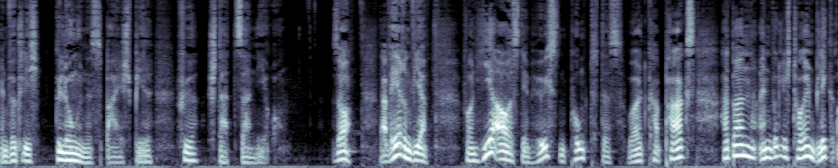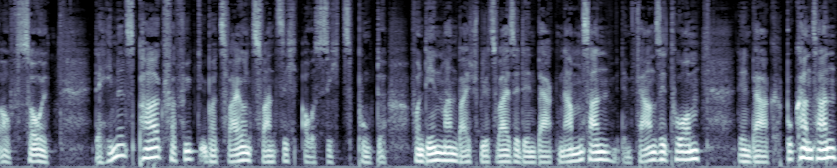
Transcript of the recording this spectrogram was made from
Ein wirklich gelungenes Beispiel für Stadtsanierung. So, da wären wir. Von hier aus, dem höchsten Punkt des World Cup Parks, hat man einen wirklich tollen Blick auf Seoul. Der Himmelspark verfügt über 22 Aussichtspunkte, von denen man beispielsweise den Berg Namsan mit dem Fernsehturm, den Berg Bukhansan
